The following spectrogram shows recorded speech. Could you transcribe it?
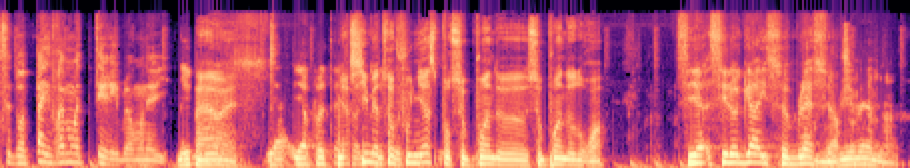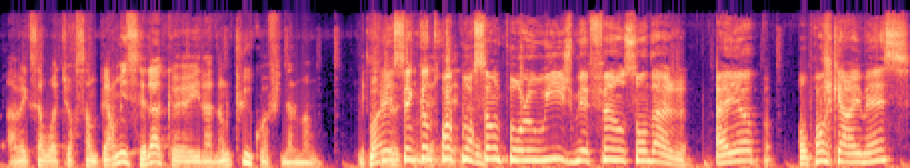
Ça doit pas vraiment être terrible, à mon avis. Mais Bah, nous, ouais. il y a, il y a peut-être. Merci, Maître Founias, pour ce point de, ce point de droit. Si, si le gars il se blesse lui-même avec sa voiture sans permis, c'est là qu'il a dans le cul, quoi, finalement. Bon, allez, le- 53% pour le oui, je mets fin au sondage. Allez hop, on prend Karimès,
